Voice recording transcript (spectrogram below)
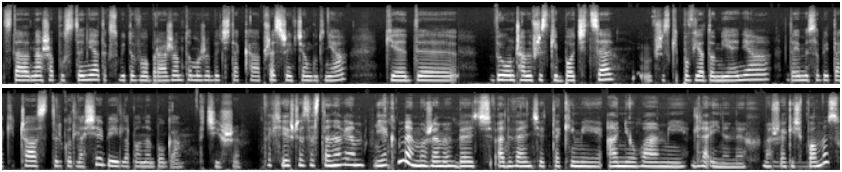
Więc ta nasza pustynia, tak sobie to wyobrażam, to może być taka przestrzeń w ciągu dnia, kiedy wyłączamy wszystkie bodźce, wszystkie powiadomienia, dajemy sobie taki czas tylko dla siebie i dla Pana Boga w ciszy. Tak się jeszcze zastanawiam, jak my możemy być w Adwencie takimi aniołami dla innych. Masz jakiś pomysł?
